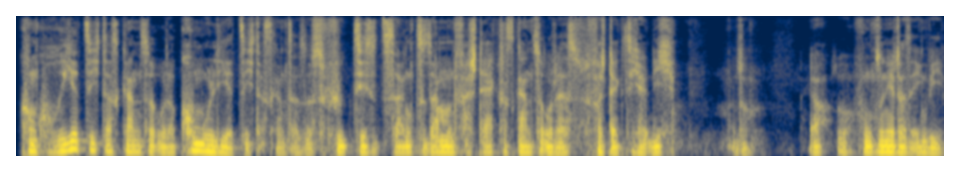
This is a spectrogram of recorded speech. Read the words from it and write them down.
konkurriert sich das Ganze oder kumuliert sich das Ganze. Also es fügt sich sozusagen zusammen und verstärkt das Ganze oder es verstärkt sich halt nicht. Also ja, so funktioniert das irgendwie.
